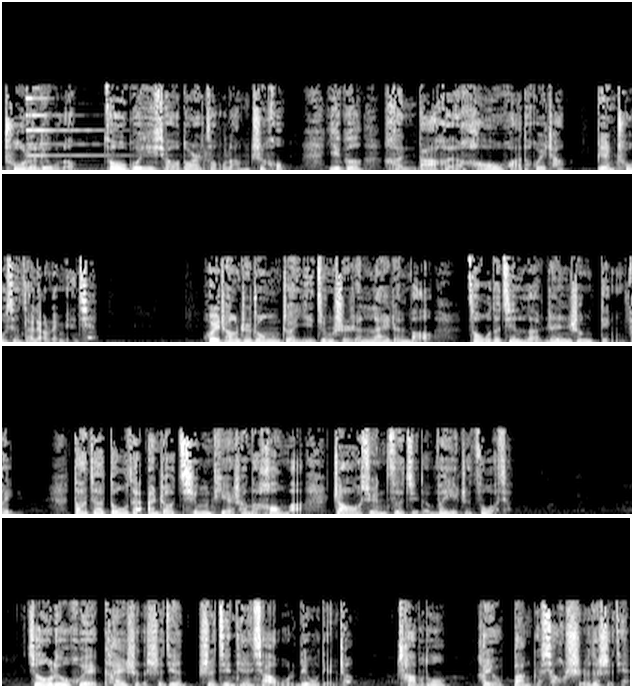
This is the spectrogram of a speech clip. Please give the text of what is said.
出了六楼，走过一小段走廊之后，一个很大很豪华的会场便出现在两人面前。会场之中，这已经是人来人往，走得近了，人声鼎沸，大家都在按照请帖上的号码找寻自己的位置坐下。交流会开始的时间是今天下午六点整，差不多还有半个小时的时间。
